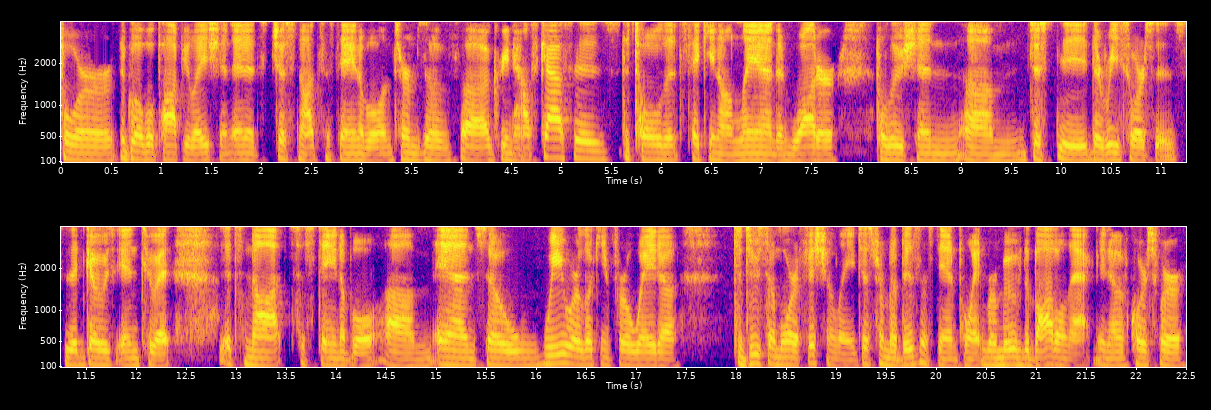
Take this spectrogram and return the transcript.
for the global population, and it's just not sustainable in terms of uh, greenhouse gases, the toll that it's taking on land and water pollution, um, just the the resources that goes into it. It's not sustainable, um, and so we were looking for a way to to do so more efficiently, just from a business standpoint, and remove the bottleneck. You know, of course, we're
